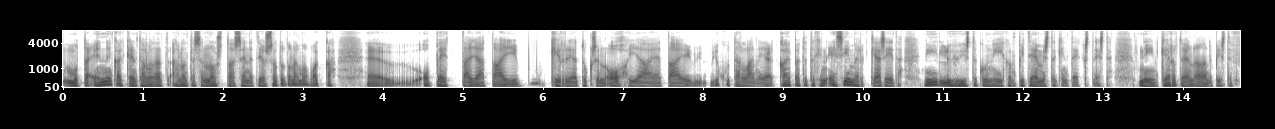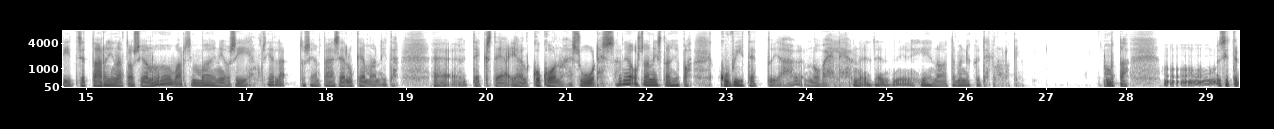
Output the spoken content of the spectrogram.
Mutta ennen kaikkea nyt haluan, haluan tässä nostaa sen, että jos satut olemaan vaikka opettaja tai kirjoituksen ohjaaja tai joku tällainen ja kaipaat jotakin esimerkkejä siitä niin lyhyistä kuin hiukan pitemmistäkin teksteistä, niin kertojen se tarinat-osio on varsin mainio siihen. Siellä tosiaan pääsee lukemaan niitä tekstejä ihan kokonaisuudessaan ja osa niistä on jopa kuvitettuja novelleja. Hienoa tämä nykyteknologia. Mutta mm, sitten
